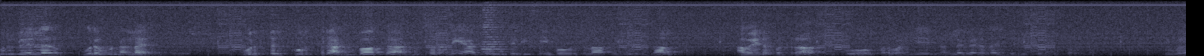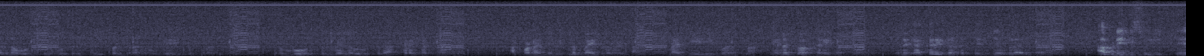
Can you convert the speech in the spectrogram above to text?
ஒருவேளை உறவு நல்லா இருந்தது ஒருத்தருக்கு ஒருத்தர் அன்பாக அனுசரணையாக உதவி செய்பவர்களாக இருந்தால் அவன் என்ன பண்ணுறான் ஓ பரவாயில்லையே நல்ல வேளை நான் இந்த வீட்டில் வந்து பிறந்தேன் இவங்களெல்லாம் ஒருத்தருக்கு ஒருத்தர் ஹெல்ப் பண்ணுறாங்க உதவி பண்ணுறாங்க ரொம்ப ஒருத்தர் மேலே ஒருத்தர் அக்கறை கட்டுறாங்க. அப்போ நான் இந்த வீட்டில் பயப்பட வேண்டாம். நான் தைரியமாக இருக்கலாம். எனக்கும் அக்கறை காட்டுவாங்க. எனக்கு அக்கறை காட்ட தெரிஞ்சவங்களா இருக்காங்க. அப்படின்னு சொல்லிட்டு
